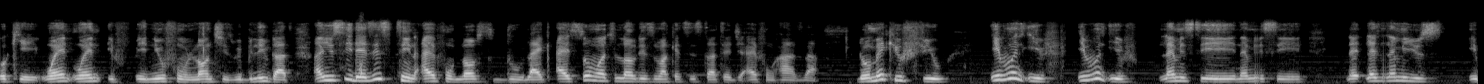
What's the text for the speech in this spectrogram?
okay, when when if a new phone launches, we believe that, and you see, there's this thing iPhone loves to do. Like I so much love this marketing strategy iPhone has that they'll make you feel, even if even if let me see, let me see, let let, let me use a,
